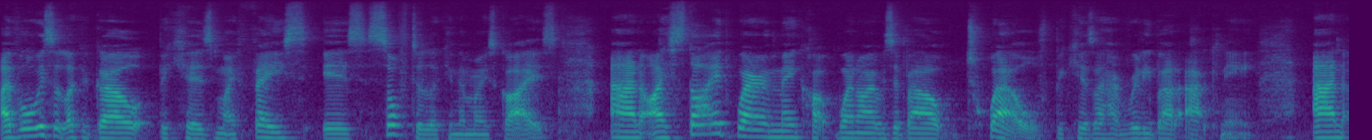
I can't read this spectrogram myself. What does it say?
I've always looked like a girl because my face is softer looking than most guys. And I started wearing makeup when I was about 12 because I had really bad acne. And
